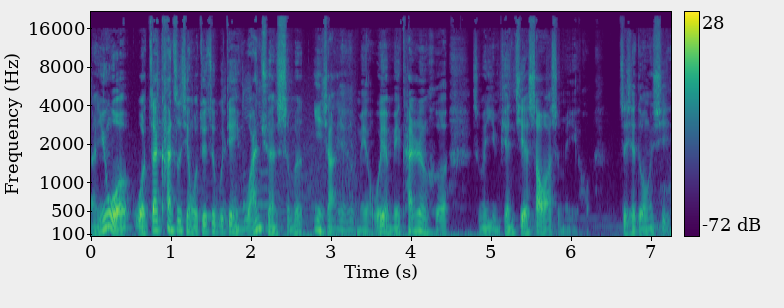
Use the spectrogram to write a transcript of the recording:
嗯，因为我我在看之前，我对这部电影完全什么印象也没有，我也没看任何什么影片介绍啊什么以后这些东西。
